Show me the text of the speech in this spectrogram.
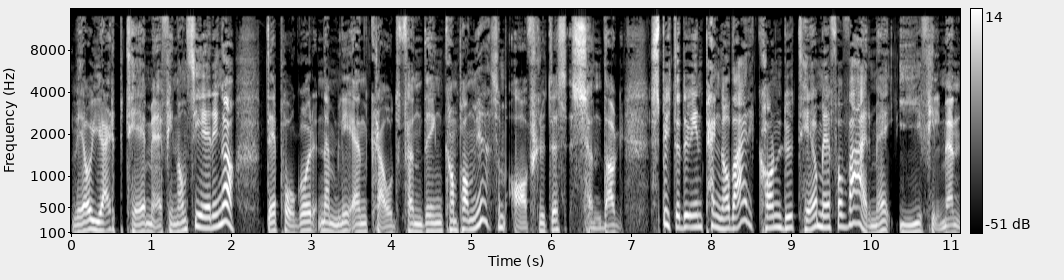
ved å hjelpe til med finansieringa. Det pågår nemlig en crowdfunding-kampanje som avsluttes søndag. Spytter du inn penger der, kan du til og med få være med i filmen.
